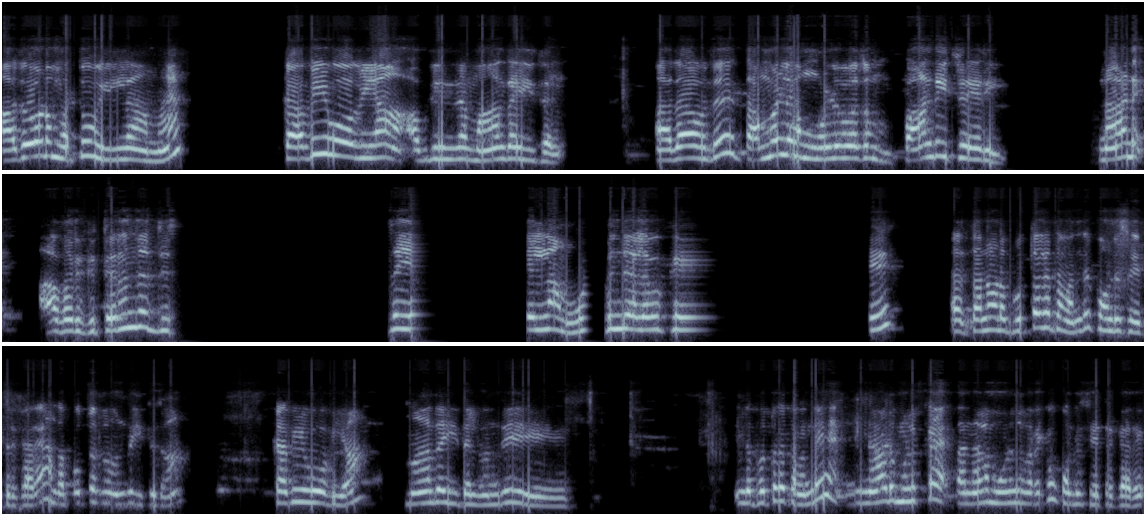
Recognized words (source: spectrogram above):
அதோட மட்டும் இல்லாம கவி ஓவியா அப்படின்ற மாத இதழ் அதாவது தமிழகம் முழுவதும் பாண்டிச்சேரி நாடு அவருக்கு தெரிஞ்ச திசை எல்லாம் முடிஞ்ச அளவுக்கு தன்னோட புத்தகத்தை வந்து கொண்டு சேர்த்திருக்காரு. அந்த புத்தகம் வந்து இதுதான். கவி ஓவியா மாத இதழ் வந்து இந்த புத்தகத்தை வந்து நாடு முழுக்க தன்னால முடிஞ்ச வரைக்கும் கொண்டு சேர்த்திருக்காரு.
